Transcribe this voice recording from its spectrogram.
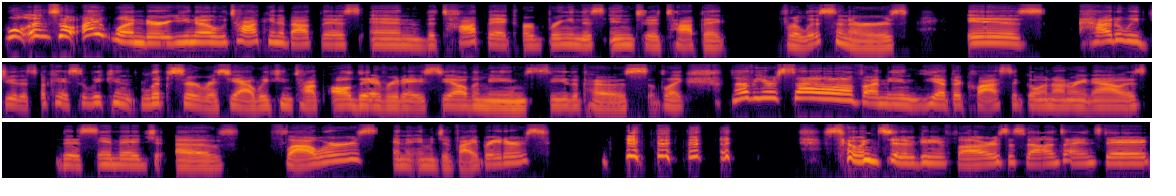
Well, and so I wonder, you know, talking about this and the topic or bringing this into a topic for listeners is how do we do this? Okay, so we can lip service. Yeah, we can talk all day, every day, see all the memes, see the posts of like, love yourself. I mean, the other classic going on right now is this image of flowers and an image of vibrators. so instead of getting flowers this Valentine's Day,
